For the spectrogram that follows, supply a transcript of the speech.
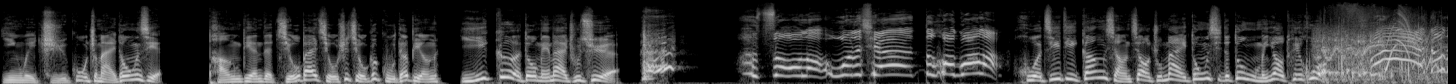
因为只顾着买东西，旁边的九百九十九个古德饼一个都没卖出去。哎，糟了，我的钱都花光了！火鸡弟刚想叫住卖东西的动物们要退货，喂，等等！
